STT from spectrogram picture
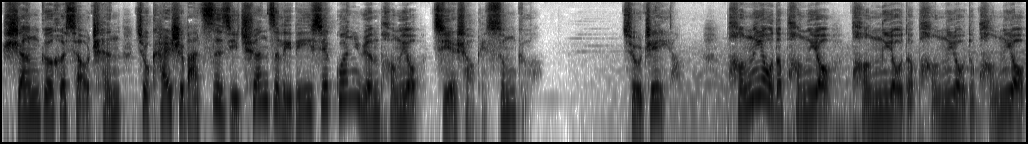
山哥和小陈就开始把自己圈子里的一些官员朋友介绍给孙哥，就这样，朋友的朋友、朋友的朋友的朋友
